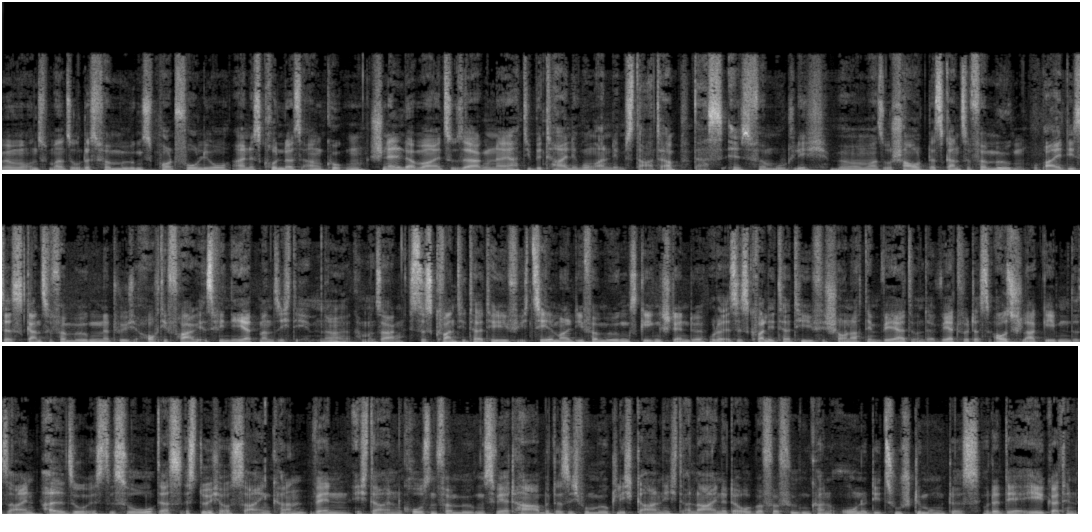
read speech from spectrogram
wenn wir uns mal so das Vermögensportfolio eines Gründers angucken, schnell dabei zu sagen, naja, die Beteiligung an dem Startup, das ist vermutlich, wenn man mal so schaut, das ganze Vermögen. Wobei dieses ganze Vermögen natürlich auch die Frage ist, wie nähert man sich dem? Ne? Da kann man sagen, ist es quantitativ, ich zähle mal die Vermögensgegenstände oder ist es qualitativ, ich schaue nach dem Wert und der Wert wird das Ausschlaggebende sein. Also ist es so, dass es durchaus sein kann, wenn ich da einen großen Vermögenswert habe, dass ich womöglich gar nicht alleine darüber verfügen kann, ohne die Zustimmung des oder der Ehegattin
